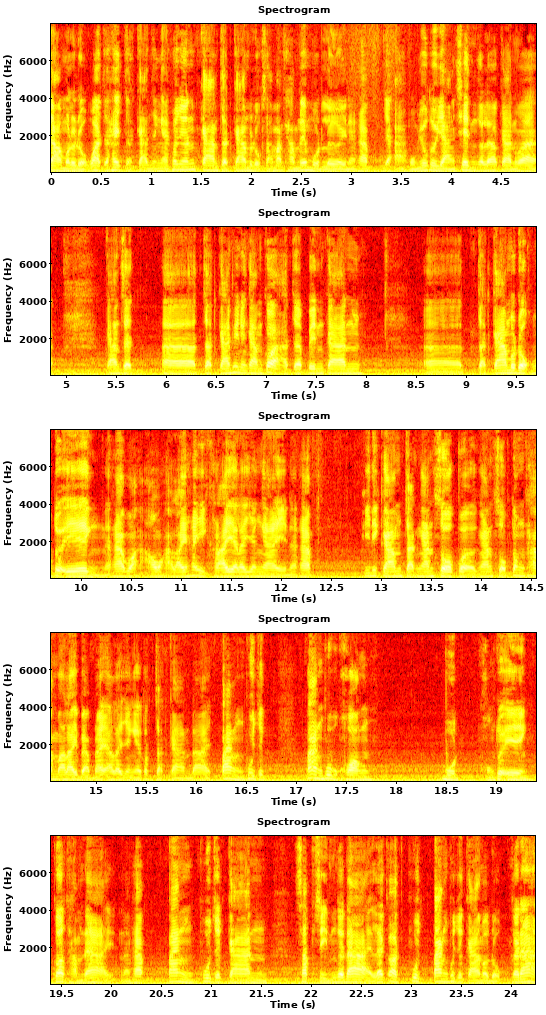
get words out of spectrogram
เจ้ามรดกว่าจะให้จัดการยังไง เพราะฉะนั้นการจัดการมรดกสามารถทำได้หมดเลยนะครับอย่าผมยกตัวอย่างเช่นก็แล้วกันว่า การจัดจัดการพินัยกรรมก็อาจจะเป็นการจัดการมรดกของตัวเองนะครับ ว่าเอาอะไรให้ใครอะไรยังไงนะครับพินัยกรรมจัดงานศพงานศพต้องทำอะไรแบบไหนอะไรยังไงต้องจัดการได้ ตั้งผู้จัดตั้งผู้ปกครองบุตรของตัวเองก็ทำได้นะครับ ตั้งผู้จัดการทรัพย์สินก็ได้ แล้วก็ผู้ตั้งผู้จัดการมรดกก็ได้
